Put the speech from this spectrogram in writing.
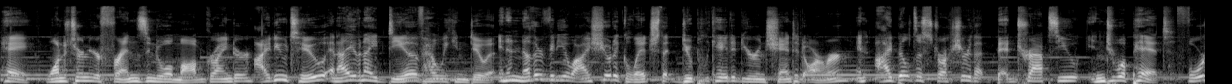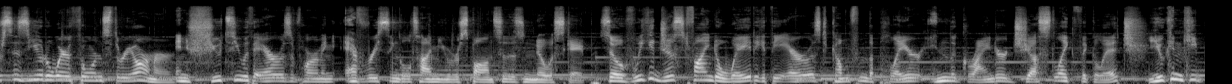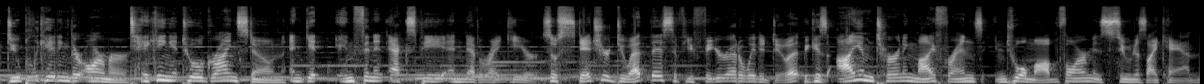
Hey, want to turn your friends into a mob grinder? I do too, and I have an idea of how we can do it. In another video, I showed a glitch that duplicated your enchanted armor, and I built a structure that bed traps you into a pit, forces you to wear Thorns 3 armor, and shoots you with arrows of harming every single time you respawn so there's no escape. So if we could just find a way to get the arrows to come from the player in the grinder just like the glitch, you can keep duplicating their armor, taking it to a grindstone, and get infinite XP and netherite gear. So Stitch or duet this if you figure out a way to do it, because I am turning my friends into a mob farm as soon as I can.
